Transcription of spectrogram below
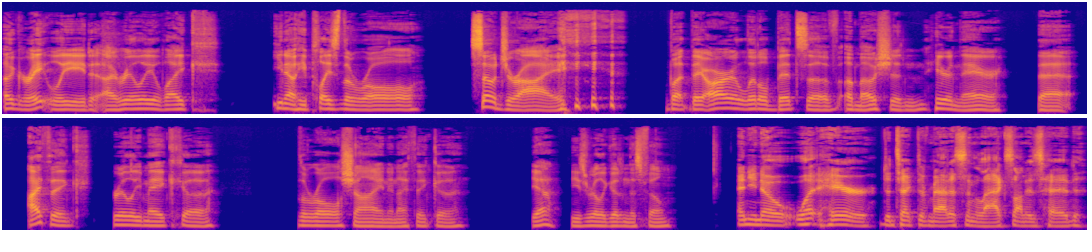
a great lead. I really like, you know, he plays the role so dry. but there are little bits of emotion here and there that I think really make uh, the role shine. And I think, uh, yeah, he's really good in this film. And you know, what hair Detective Madison lacks on his head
